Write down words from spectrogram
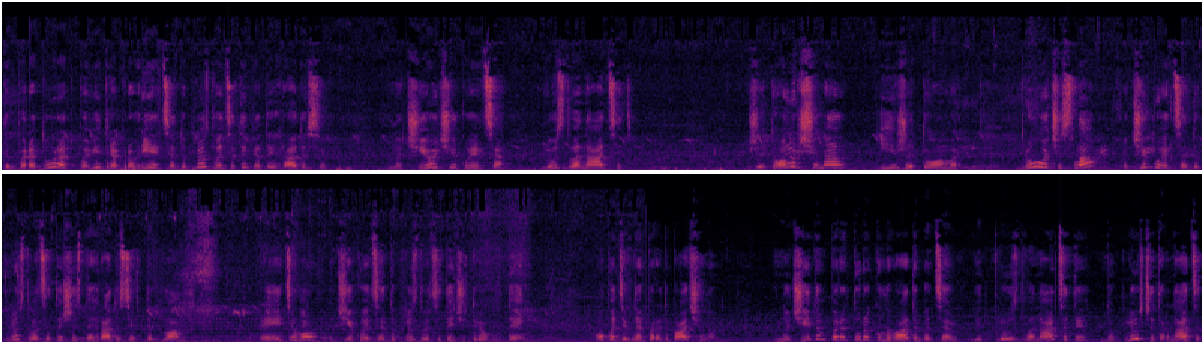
температура повітря прогріється до плюс 25 градусів. Вночі очікується плюс 12. Житомирщина і Житомир. 2 числа очікується до плюс 26 градусів тепла. 3 очікується до плюс 24 в день. Опадів не передбачено. Вночі температура коливатиметься від плюс 12 до плюс 14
